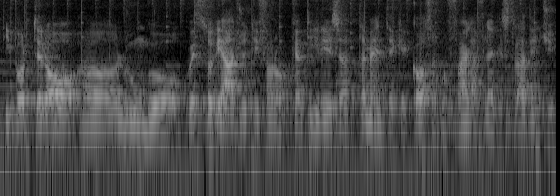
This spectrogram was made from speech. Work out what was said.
ti porterò uh, lungo questo viaggio e ti farò capire esattamente che cosa può fare la Flag Strategy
